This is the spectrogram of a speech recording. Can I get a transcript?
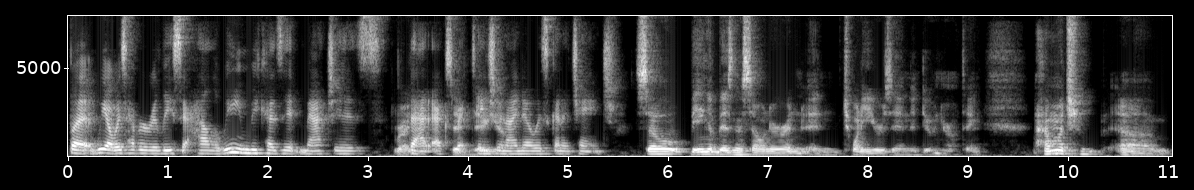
But we always have a release at Halloween because it matches Right. that expectation. I know is going to change. So, being a business owner and, and 20 years in and doing your own thing, how much um,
